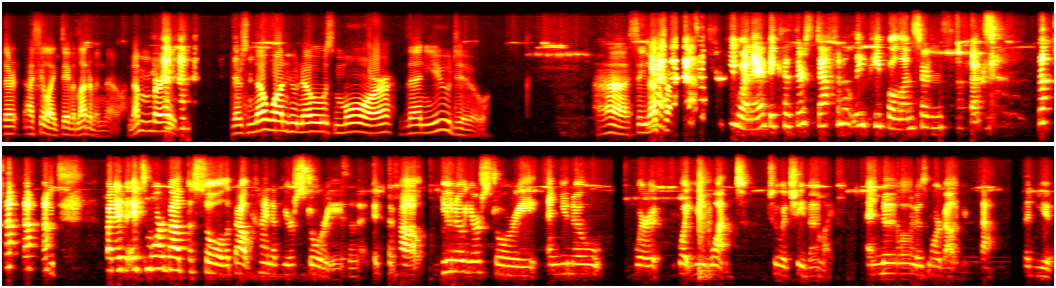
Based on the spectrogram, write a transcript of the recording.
there i feel like david letterman now number eight there's no one who knows more than you do ah see that's yeah, that's a tricky one, eh? Because there's definitely people on certain subjects. but it, it's more about the soul, about kind of your story, isn't it? It's about you know your story and you know where what you want to achieve in life, and no one knows more about you, that than you.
